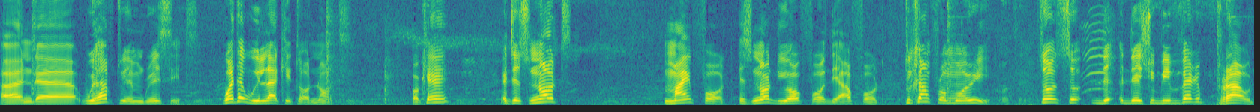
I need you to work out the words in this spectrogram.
And uh, we have to embrace it, whether we like it or not. Okay? It is not my fault, it's not your fault, their fault to come from Moree. Okay. So, so they, they should be very proud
